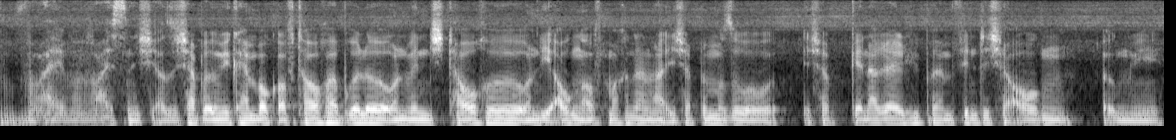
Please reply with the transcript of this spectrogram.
wei- weiß nicht. Also ich habe irgendwie keinen Bock auf Taucherbrille und wenn ich tauche und die Augen aufmache, dann halt, ich habe immer so, ich habe generell hyperempfindliche Augen irgendwie.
